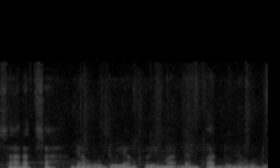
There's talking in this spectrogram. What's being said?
syarat sahnya wudhu yang kelima dan fardunya wudhu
